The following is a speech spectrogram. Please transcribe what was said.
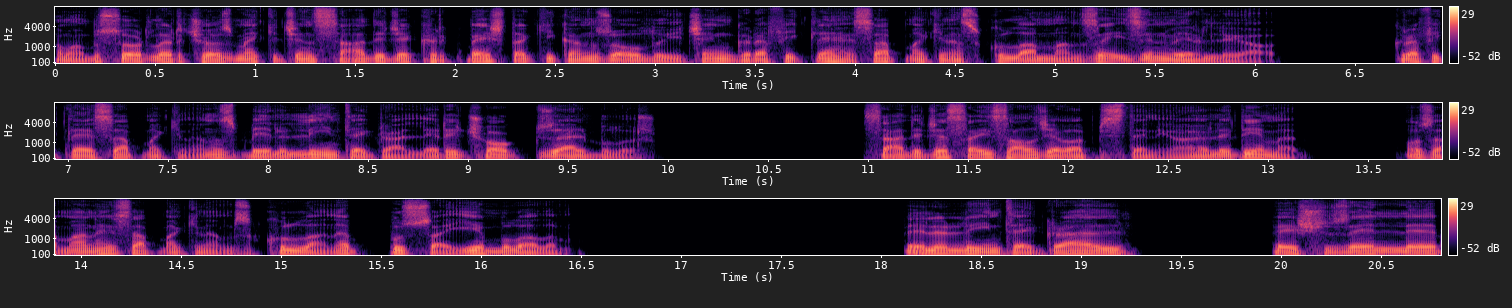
Ama bu soruları çözmek için sadece 45 dakikanız olduğu için grafikli hesap makinesi kullanmanıza izin veriliyor. Grafikli hesap makineniz belirli integralleri çok güzel bulur. Sadece sayısal cevap isteniyor, öyle değil mi? O zaman hesap makinemizi kullanıp bu sayıyı bulalım. Belirli integral 550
